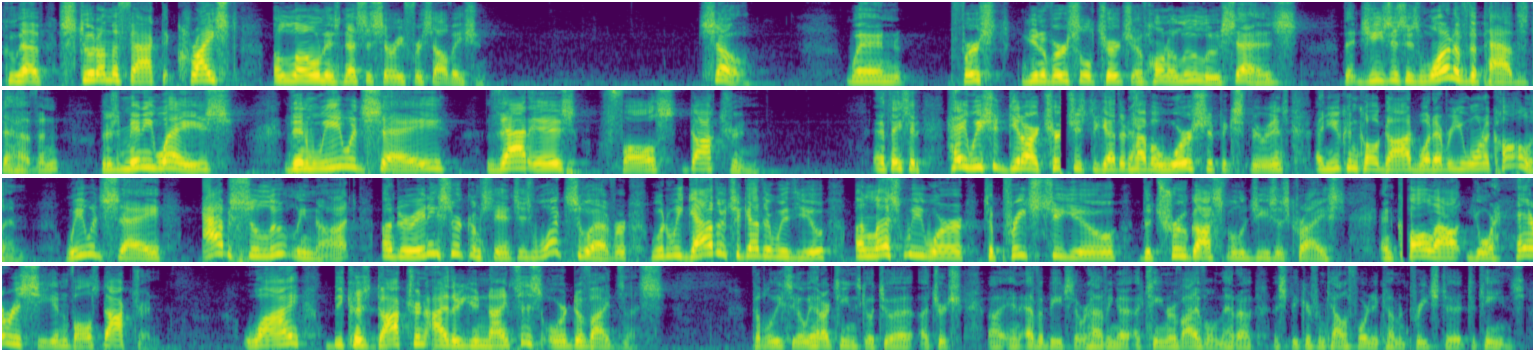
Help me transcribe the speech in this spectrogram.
who have stood on the fact that Christ alone is necessary for salvation. So, when First Universal Church of Honolulu says that Jesus is one of the paths to heaven, there's many ways, then we would say that is false doctrine. And if they said, hey, we should get our churches together and have a worship experience, and you can call God whatever you want to call him, we would say, absolutely not. Under any circumstances whatsoever would we gather together with you unless we were to preach to you the true gospel of Jesus Christ and call out your heresy and false doctrine. Why? Because doctrine either unites us or divides us. A couple of weeks ago, we had our teens go to a, a church uh, in Ewa Beach that were having a, a teen revival, and they had a, a, speaker from California come and preach to, to teens.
